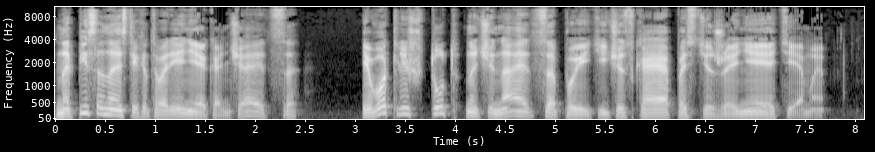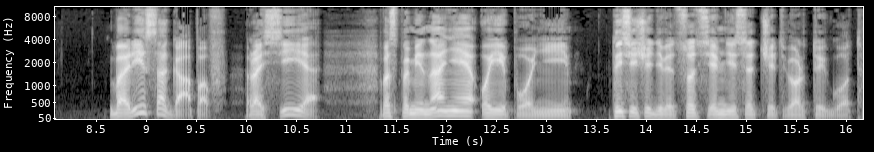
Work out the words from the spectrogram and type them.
Написанное стихотворение кончается, и вот лишь тут начинается поэтическое постижение темы. Борис Агапов, Россия, Воспоминания о Японии, 1974 год.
